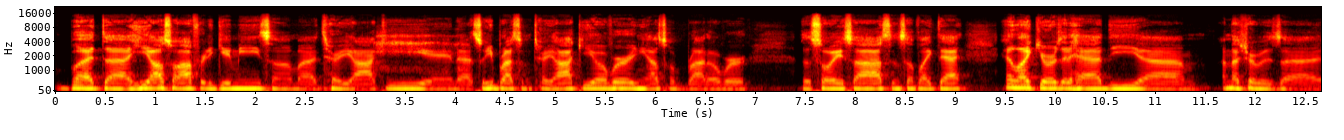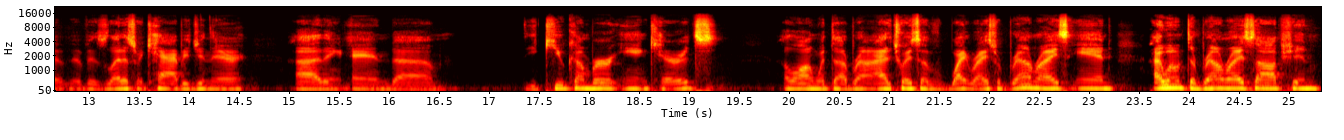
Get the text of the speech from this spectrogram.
but uh, he also offered to give me some uh, teriyaki, and uh, so he brought some teriyaki over, and he also brought over the soy sauce and stuff like that. And like yours, it had the um, I'm not sure if it was uh, if it was lettuce or cabbage in there, uh, I think, and um, the cucumber and carrots, along with the brown. I had a choice of white rice or brown rice, and I went with the brown rice option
